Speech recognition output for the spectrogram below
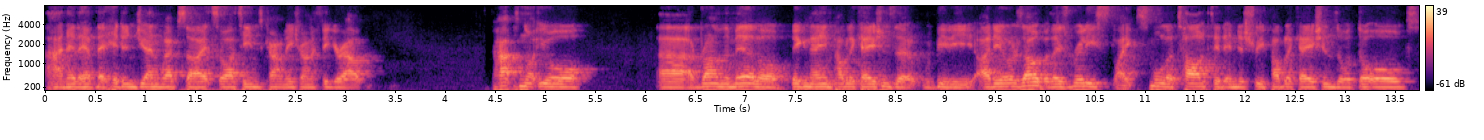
I know they have their hidden gen website, so our team's currently trying to figure out perhaps not your uh, run of the mill or big name publications that would be the ideal result, but those really like smaller targeted industry publications or .orgs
